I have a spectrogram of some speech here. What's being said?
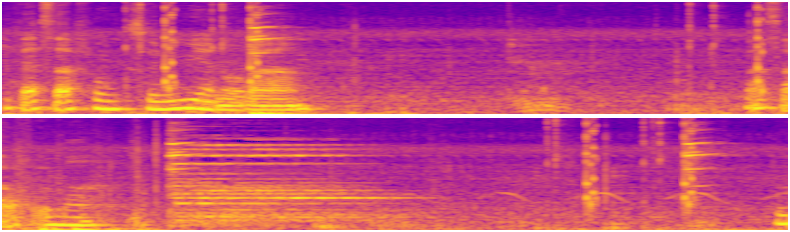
die besser funktionieren oder was auch immer. So.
